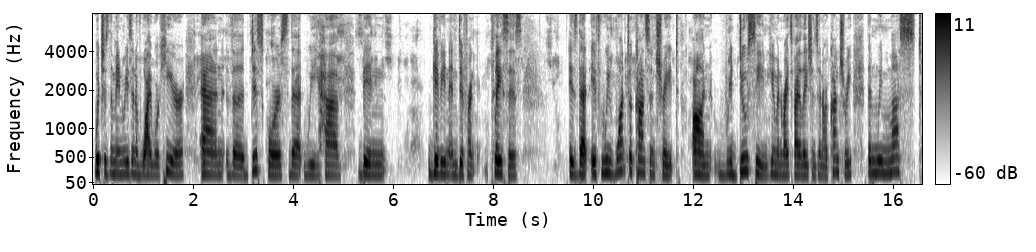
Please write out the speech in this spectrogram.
which is the main reason of why we're here, and the discourse that we have been giving in different places, is that if we want to concentrate on reducing human rights violations in our country, then we must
